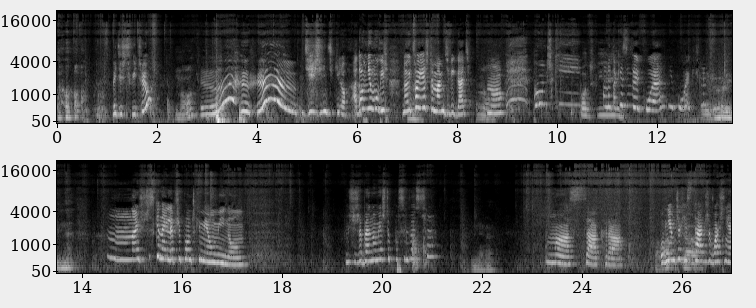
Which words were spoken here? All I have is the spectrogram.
Będziesz ćwiczył? No. Uhuhu. 10 kilo. A do mnie mówisz, no i co jeszcze mam dźwigać? No. No. Pączki. Pączki. Ale takie zwykłe. Nie było jakieś lepsze. Nie były inne. Mm, naj- wszystkie najlepsze pączki mnie ominą. Myślisz, że będą jeszcze po Sylwestrze? Nie wiem. Masakra. Bo w Niemczech jest tak, że właśnie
